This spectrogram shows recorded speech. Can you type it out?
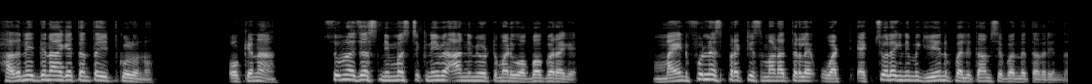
ಹದಿನೈದು ದಿನ ಆಗೈತೆ ಅಂತ ಇಟ್ಕೊಳ್ಳೋಣ ಓಕೆನಾ ಸುಮ್ಮನೆ ಜಸ್ಟ್ ನಿಮ್ಮಷ್ಟಕ್ಕೆ ನೀವೇ ಅನ್ಮ್ಯೂಟ್ ಮಾಡಿ ಒಬ್ಬೊಬ್ಬರಾಗೆ. ಮೈಂಡ್ಫುಲ್ನೆಸ್ ಪ್ರಾಕ್ಟೀಸ್ ಮಾಡತ್ತಿರಲ್ಲ ಒಟ್ ಆಕ್ಚುಲ್ ಆಗಿ ನಿಮಗೆ ಏನು ಫಲಿತಾಂಶ ಬಂದತ್ತೆ ಅದರಿಂದ?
